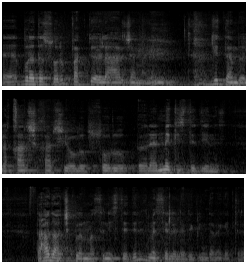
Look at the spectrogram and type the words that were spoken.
e, burada sorup vakti öyle harcamayın. Cidden böyle karşı karşıya olup sorup öğrenmek istediğiniz, daha da açıklanmasını istediğiniz meseleleri gündeme getirin.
